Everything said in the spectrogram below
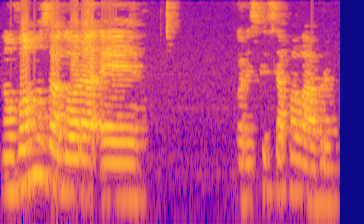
Não vamos agora, é, agora esqueci a palavra,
